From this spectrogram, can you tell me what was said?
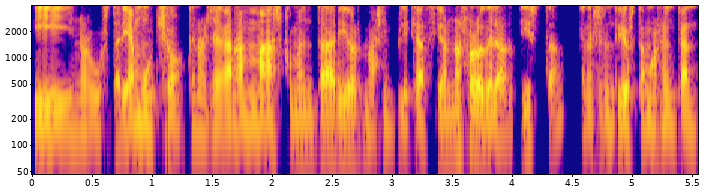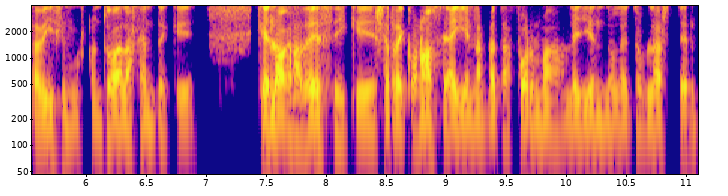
y nos gustaría mucho que nos llegaran más comentarios, más implicación, no solo del artista, que en ese sentido estamos encantadísimos con toda la gente que, que lo agradece y que se reconoce ahí en la plataforma leyendo Ghetto Blaster,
